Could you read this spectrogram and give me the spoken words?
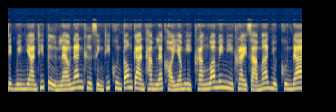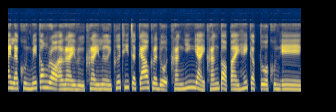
จิตวิญญาณที่ตื่นแล้วนั่นคือสิ่งที่คุณต้องการทำและขอย้ำอีกครั้งว่าไม่มีใครสามารถหยุดคุณได้ และคุณไม่ต้องรออะไรหรือใครเลย เพื่อที่จะก้าวกระโดดครั้งยิ่งใหญ่ครั้งต่อไปให้กับตัวคุณเอง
